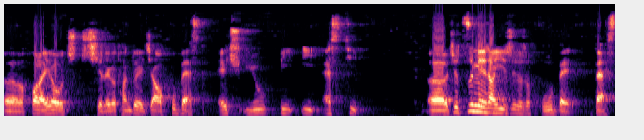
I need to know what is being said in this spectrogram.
呃，后来又起了一个团队叫 Who Best，H U B E S T，呃，就字面上意思就是湖北 Best，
